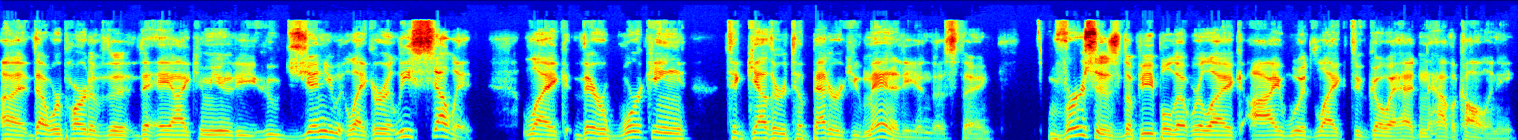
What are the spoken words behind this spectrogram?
uh, that were part of the the AI community who genuine like, or at least sell it like they're working together to better humanity in this thing versus the people that were like, I would like to go ahead and have a colony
